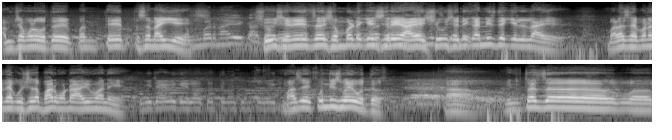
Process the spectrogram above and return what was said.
आमच्यामुळं होतंय पण ते तसं नाही आहे शिवसेनेचं शंभर टक्के श्रेय आहे शिवसैनिकांनीच ते केलेलं आहे. बाळासाहेबांना त्या गोष्टीचा फार मोठा अभिमान आहे. होता माझं एकोणतीस वय होतं. हां. मी नुकताच अं,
